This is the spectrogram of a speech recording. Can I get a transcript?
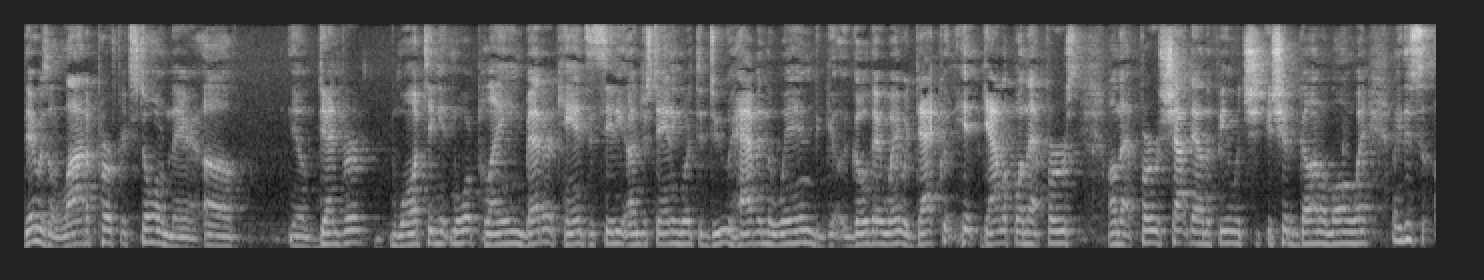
there was a lot of perfect storm there of you know Denver wanting it more, playing better, Kansas City understanding what to do, having the wind go, go their way. Where Dak couldn't hit Gallup on that first on that first shot down the field, which should have gone a long way. I mean, this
